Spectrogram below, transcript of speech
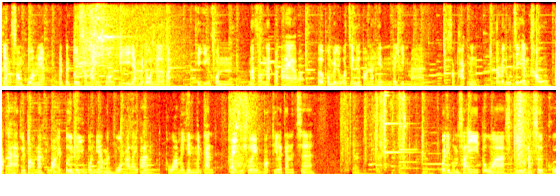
อย่างซองควงเนี่ยมันเป็นปืนสมัยช่วงที่ยังไม่โดนเนิร์ฟอะที่ยิงคนนัดสองนัดก็ตายแล้วอะเออผมไม่รู้ว่าจริงหรือเปล่านะเห็นได้ยินมาสักพักหนึ่งแต่ไม่รู้ GM เขาประกาศหรือเปล่านะ ว่าไอ้ปืนที่อยู่บนเนี้ยมันบวกอะไรบ้าง เพราะว่าไม่เห็นเหมือนกัน ใครรู้ช่วยบอกทีละกันนะจ๊ะ วันนี้ผมใส่ตัวสกิลนักสืบครู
